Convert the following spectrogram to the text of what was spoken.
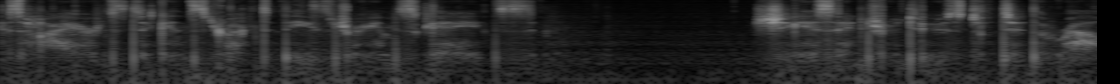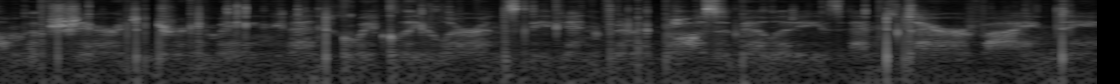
is hired to construct dreamscapes. She is introduced to the realm of shared dreaming and quickly learns the infinite possibilities and terrifying dangers.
